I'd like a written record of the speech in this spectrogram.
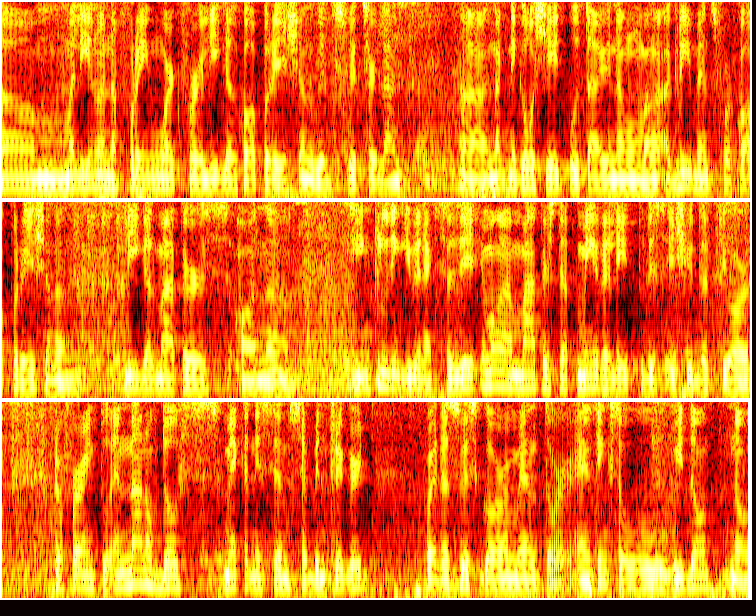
um, malino na framework for legal cooperation with Switzerland. Uh, nag-negotiate po tayo ng mga agreements for cooperation on legal matters on uh, including even extradition, mga matters that may relate to this issue that you're referring to. And none of those mechanisms have been triggered by the Swiss government or anything. So we don't know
